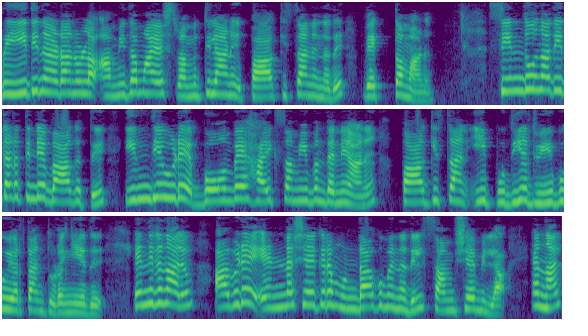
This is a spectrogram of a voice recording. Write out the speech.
പ്രീതി നേടാനുള്ള അമിതമായ ശ്രമത്തിലാണ് പാകിസ്ഥാൻ എന്നത് വ്യക്തമാണ്. സിന്ധു നദീതടത്തിന്റെ ഭാഗത്ത് ഇന്ത്യയുടെ ബോംബെ ഹൈക്ക് സമീപം തന്നെയാണ് പാകിസ്ഥാൻ ഈ പുതിയ ദ്വീപ് ഉയർത്താൻ തുടങ്ങിയത്. എന്നിരുന്നാലും അവിടെ എണ്ണശേഖരം ഉണ്ടാകുമെന്നതിൽ സംശയമില്ല. എന്നാൽ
